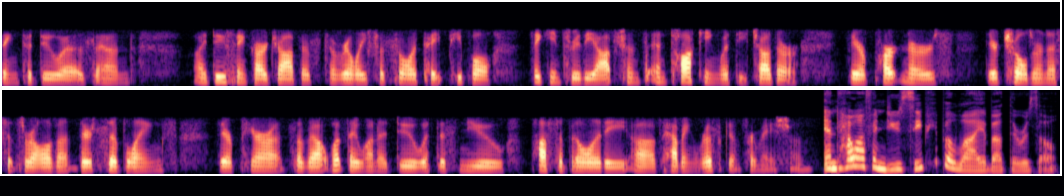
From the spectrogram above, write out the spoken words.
thing to do is. And I do think our job is to really facilitate people thinking through the options and talking with each other, their partners, their children, if it's relevant, their siblings, their parents about what they want to do with this new possibility of having risk information. And how often do you see people lie about their result?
